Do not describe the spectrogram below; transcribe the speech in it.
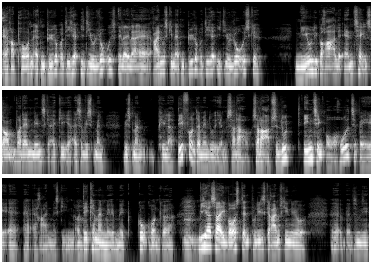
af rapporten, at den bygger på de her ideologiske, eller, eller af regnmaskinen, at den bygger på de her ideologiske, neoliberale antagelser om, hvordan mennesker agerer. Altså hvis man, hvis man piller det fundament ud, jamen så er der jo så er der absolut ingenting overhovedet tilbage af, af, af regnmaskinen. Og mm. det kan man med, med god grund gøre. Mm. Vi har så i vores, den politiske regnmaskine jo, øh, hvad skal man sige,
